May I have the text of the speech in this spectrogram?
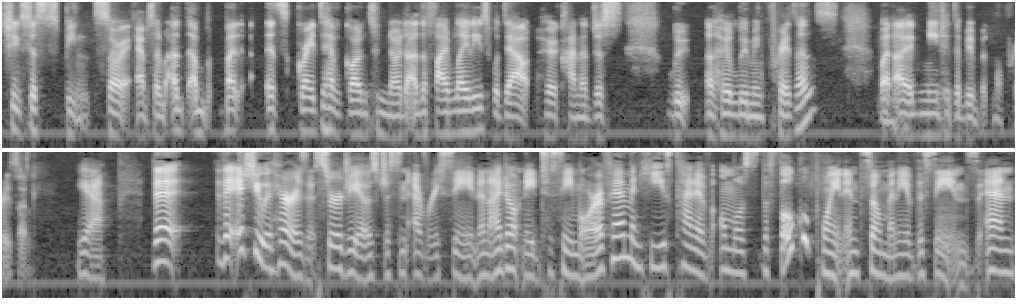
she's just been so absent. Uh, uh, But it's great to have gotten to know the other five ladies without her kind of just lo- uh, her looming presence. But I need her to be a bit more present. Yeah. The the issue with her is that Sergio is just in every scene and I don't need to see more of him and he's kind of almost the focal point in so many of the scenes and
